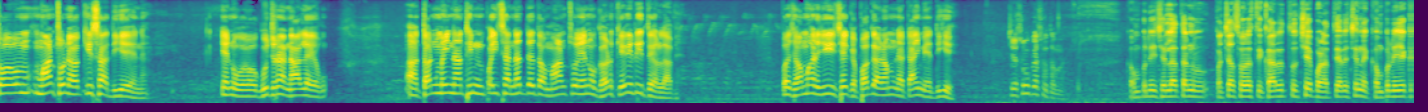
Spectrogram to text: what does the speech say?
તો માણસોને હકીસા દઈએ એને. એનું ગુજરાન હાલે એવું આ ત્રણ મહિનાથી પૈસા નથી દેતા, માણસો એનો ઘર કેવી રીતે હલાવે? પછી અમારે એ છે કે પગાર અમને ટાઈમે દઈએ. જે શું કહેશો તમે? કંપની છેલ્લા ત્રણ પચાસ વર્ષથી કાર્યરત તો છે, પણ અત્યારે છે ને કંપની એક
